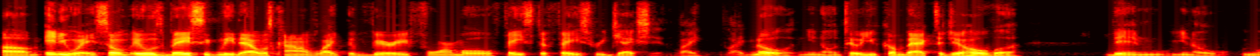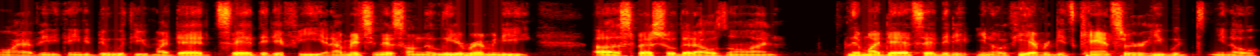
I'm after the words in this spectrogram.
um anyway, so it was basically that was kind of like the very formal face to face rejection. Like like no, you know, until you come back to Jehovah, then you know we won't have anything to do with you. My dad said that if he and I mentioned this on the Leah Remini uh, special that I was on. That my dad said that he, you know if he ever gets cancer, he would you know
